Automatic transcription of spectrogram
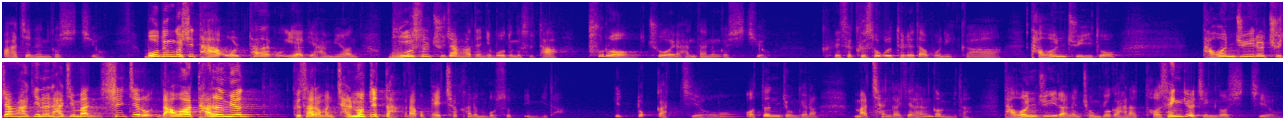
빠지는 것이지요. 모든 것이 다 옳다고 이야기하면 무엇을 주장하든지 모든 것을 다 풀어 주어야 한다는 것이지요. 그래서 그 속을 들여다보니까 다원주의도 다원주의를 주장하기는 하지만 실제로 나와 다르면 그 사람은 잘못됐다라고 배척하는 모습입니다. 이 똑같지요. 어떤 종교나 마찬가지라는 겁니다. 다원주의라는 종교가 하나 더 생겨진 것이지요.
